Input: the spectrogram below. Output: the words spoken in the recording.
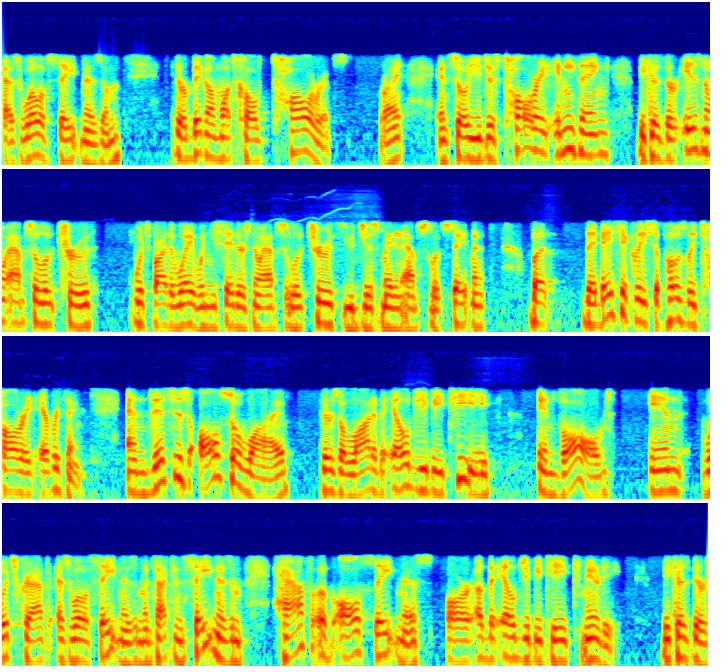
as well as Satanism. They're big on what's called tolerance, right? And so you just tolerate anything because there is no absolute truth, which, by the way, when you say there's no absolute truth, you just made an absolute statement. But they basically supposedly tolerate everything. And this is also why there's a lot of LGBT involved in witchcraft as well as Satanism. In fact, in Satanism, half of all Satanists are of the LGBT community because they're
